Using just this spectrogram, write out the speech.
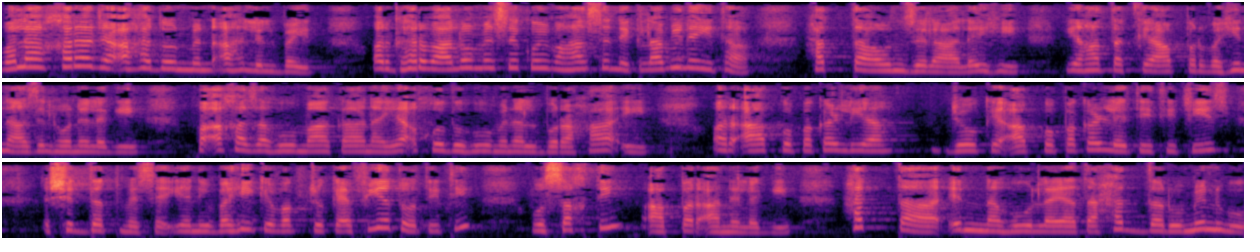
ولا خرج احد من اہل البیت، اور گھر والوں میں سے کوئی وہاں سے نکلا بھی نہیں تھا، حتی انزل علیہ، یہاں تک کہ آپ پر وہی نازل ہونے لگی فاخذہ ما کان یاخذہ من البرحاء اور آپ کو پکڑ لیا۔ جو کہ آپ کو پکڑ لیتی تھی چیز شدت میں سے یعنی وہی کے وقت جو کیفیت ہوتی تھی، وہ سختی آپ پر آنے لگی۔ حتی انہو لیتحدر منہ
